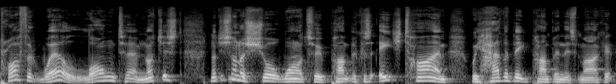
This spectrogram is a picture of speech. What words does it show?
profit well long term not just not just on a short one or two pump because each time we have a big pump in this market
